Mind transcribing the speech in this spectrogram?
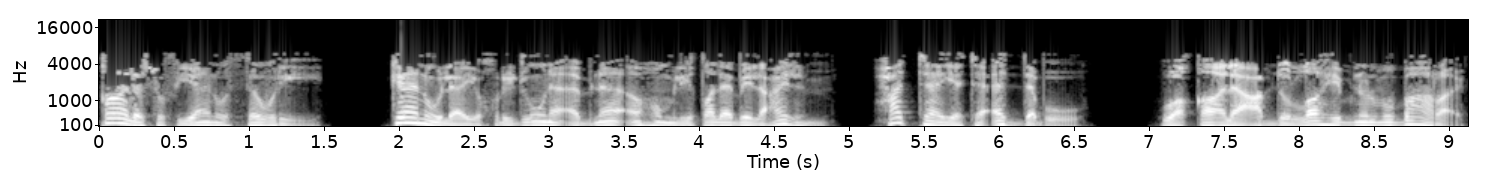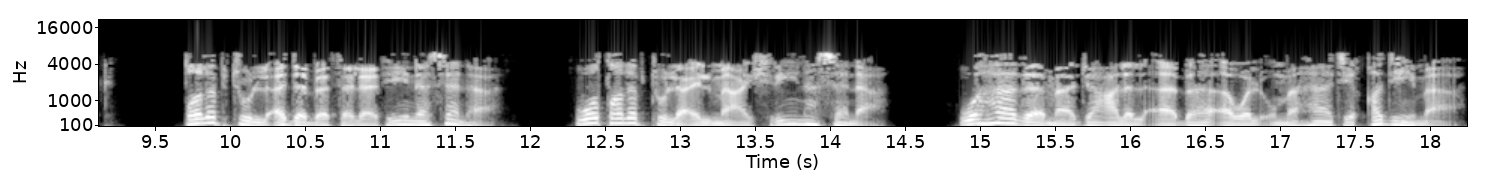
قال سفيان الثوري كانوا لا يخرجون أبناءهم لطلب العلم حتى يتأدبوا. وقال عبد الله بن المبارك طلبت الأدب ثلاثين سنة وطلبت العلم عشرين سنة وهذا ما جعل الآباء والأمهات قديما.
